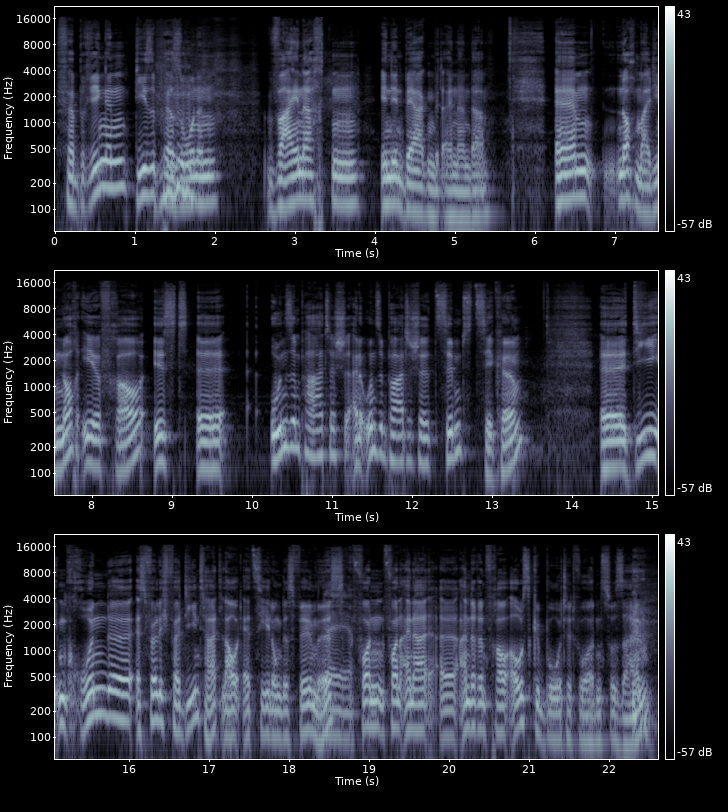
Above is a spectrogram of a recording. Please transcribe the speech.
verbringen diese Personen Weihnachten in den Bergen miteinander? Ähm, Nochmal, die Noch-Ehefrau ist äh, unsympathische, eine unsympathische Zimtzicke, äh, die im Grunde es völlig verdient hat, laut Erzählung des Filmes, Ja, ja. Von, von einer äh, anderen Frau ausgebotet worden zu sein.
